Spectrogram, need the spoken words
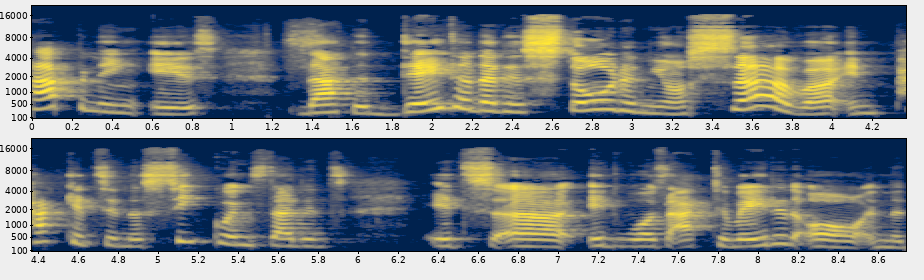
happening is that the data that is stored in your server in packets in the sequence that it's it's uh, it was activated or in the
